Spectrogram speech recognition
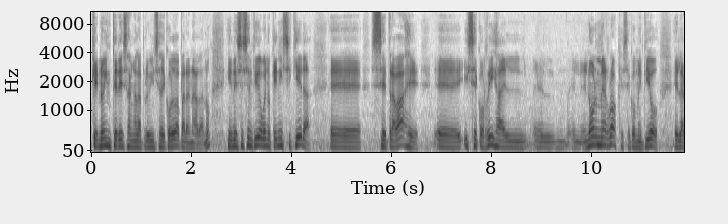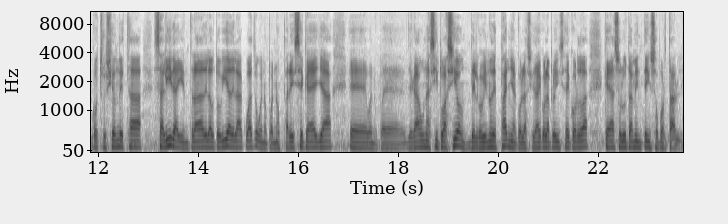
que no interesan a la provincia de Córdoba para nada. ¿no? Y en ese sentido, bueno, que ni siquiera eh, se trabaje eh, y se corrija el, el enorme error que se cometió en la construcción de esta salida y entrada de la autovía de la A4, bueno, pues nos parece que haya eh, bueno, pues llegado a una situación del Gobierno de España con la ciudad y con la provincia de Córdoba que es absolutamente insoportable.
